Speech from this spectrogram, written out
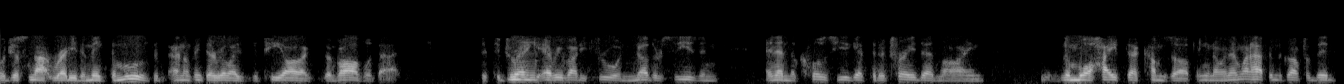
or just not ready to make the move. But I don't think they realize the PR that's involved with that. To, to drag Mhm. everybody through another season, and then the closer you get to the trade deadline, the more hype that comes up. And you know, and then what happens? God forbid,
